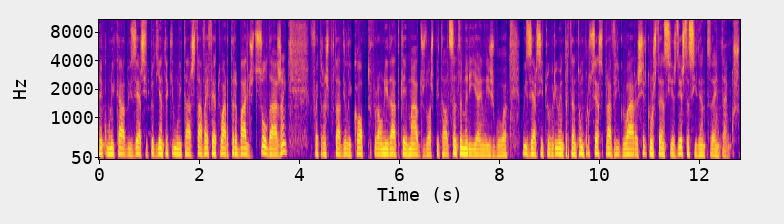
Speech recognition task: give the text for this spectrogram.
Em comunicado, o Exército adianta que o militar estava efetuar trabalhos de soldagem. Foi transportado de helicóptero para a unidade de queimados do Hospital de Santa Maria, em Lisboa. O Exército abriu, entretanto, um processo para averiguar as circunstâncias deste acidente em Tancos.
